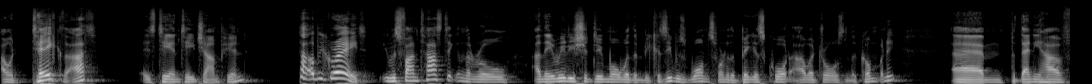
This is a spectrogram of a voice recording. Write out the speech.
I would take that as TNT champion. That would be great. He was fantastic in the role, and they really should do more with him because he was once one of the biggest quarter hour draws in the company. Um, but then you have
